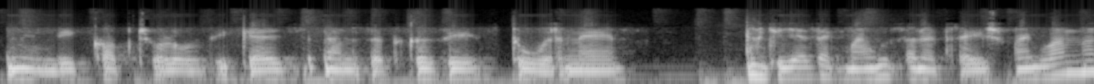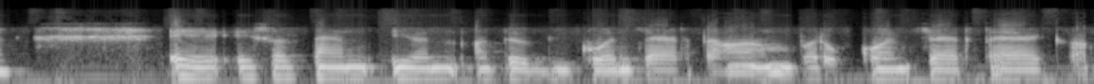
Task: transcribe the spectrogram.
mindig kapcsolódik egy nemzetközi turné. Úgyhogy ezek már 25-re is megvannak, és aztán jön a többi koncert, a barokk koncertek, a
